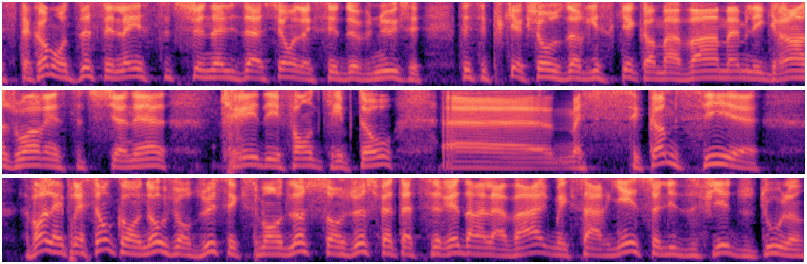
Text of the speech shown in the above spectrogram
C'était comme on disait, c'est l'institutionnalisation que c'est devenu. C'est, c'est plus quelque chose de risqué comme avant. Même les grands joueurs institutionnels créent des fonds de crypto. Euh, mais c'est comme si... Euh, l'impression qu'on a aujourd'hui, c'est que ce monde-là se sont juste fait attirer dans la vague, mais que ça n'a rien solidifié du tout, là.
